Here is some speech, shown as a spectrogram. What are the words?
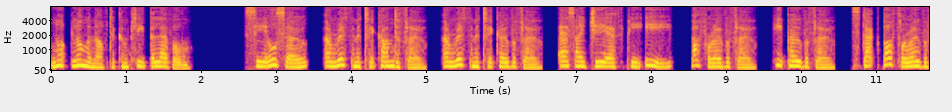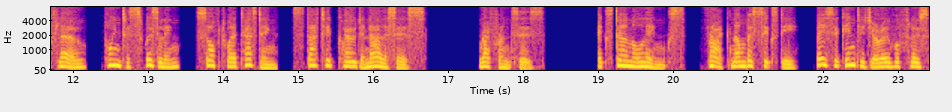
not long enough to complete the level. See also, arithmetic underflow, arithmetic overflow, SIGFPE, buffer overflow, heap overflow, stack buffer overflow, pointer swizzling, software testing, static code analysis. References. External links, Phrack number 60, Basic Integer Overflows,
